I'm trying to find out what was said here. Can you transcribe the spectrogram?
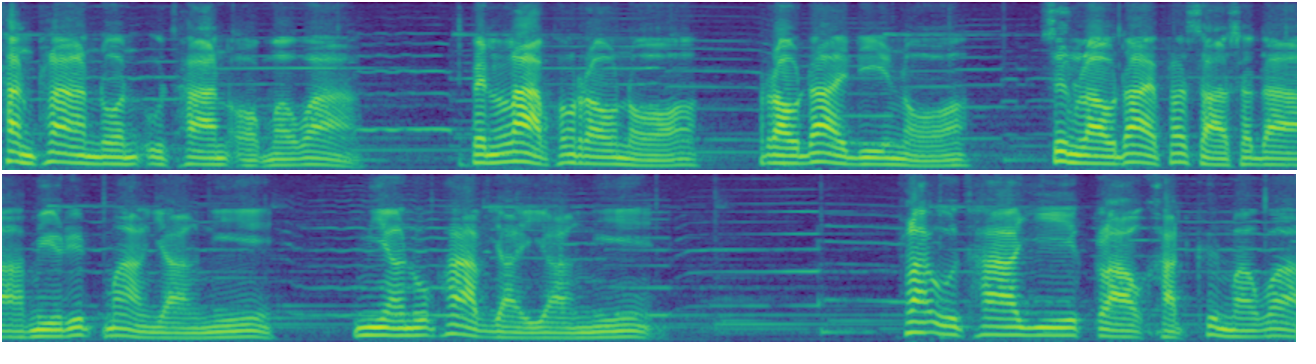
ท่านพระอานนท์อุทานออกมาว่า เป็นลาภของเราหนอ เราได้ดีหนอ ซึ่งเราได้พระศาสดามีฤทธิ์มากอย่างนี้ มีอนุภาพใหญ่อย่างนี้ พระอุทายีกล่าวขัดขึ้นมาว่า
